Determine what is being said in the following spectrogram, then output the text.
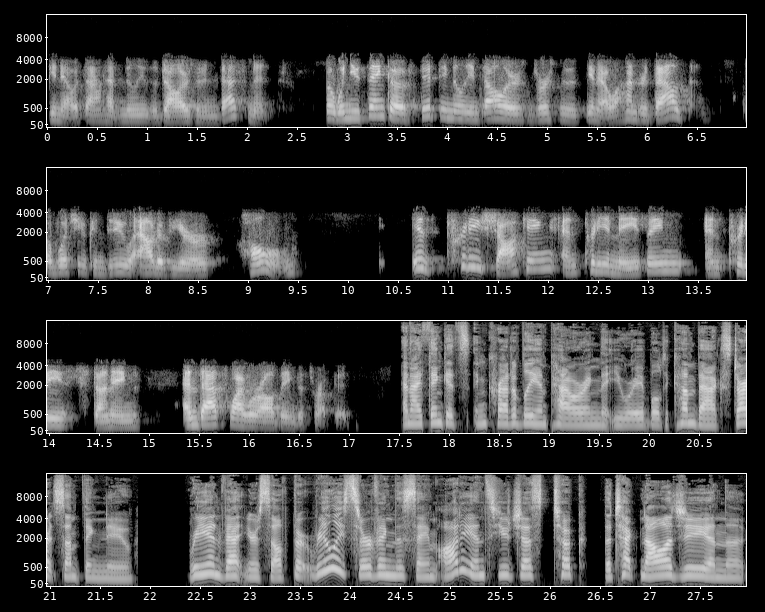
you know, it's, I don't have millions of dollars of investment. But when you think of $50 million versus, you know, a 100,000 of what you can do out of your home is pretty shocking and pretty amazing and pretty stunning. And that's why we're all being disrupted. And I think it's incredibly empowering that you were able to come back, start something new, reinvent yourself, but really serving the same audience. You just took the technology and the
